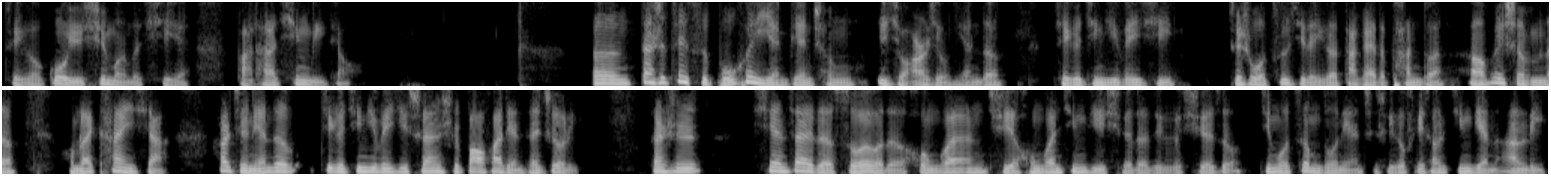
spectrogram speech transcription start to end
这个过于迅猛的企业，把它清理掉。嗯，但是这次不会演变成一九二九年的这个经济危机。这是我自己的一个大概的判断啊，为什么呢？我们来看一下，二九年的这个经济危机虽然是爆发点在这里，但是现在的所有的宏观学、宏观经济学的这个学者，经过这么多年，这是一个非常经典的案例，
